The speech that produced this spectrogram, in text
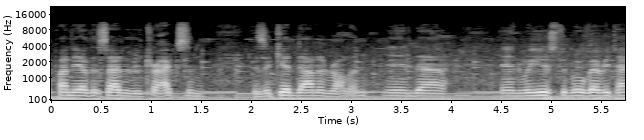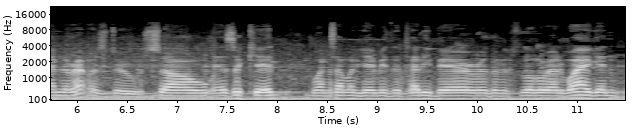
up on the other side of the tracks and as a kid down in Rutland. And, uh, and we used to move every time the rent was due. So as a kid, when someone gave me the teddy bear or the little red wagon,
